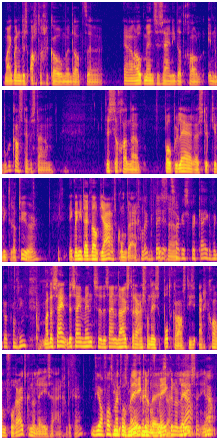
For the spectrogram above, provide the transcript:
Maar ik ben er dus achter gekomen dat eh, er een hoop mensen zijn die dat gewoon in de boekenkast hebben staan. Het is toch een eh, populair stukje literatuur. Ik weet niet uit welk jaar het komt eigenlijk. Ik weet Dus, eh, zal ik eens even kijken of ik dat kan zien? maar er zijn, er zijn mensen, er zijn luisteraars van deze podcast die eigenlijk gewoon vooruit kunnen lezen eigenlijk. Hè? Die alvast met ons mee, mee kunnen, kunnen- of lezen. mee kunnen lezen, ja.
